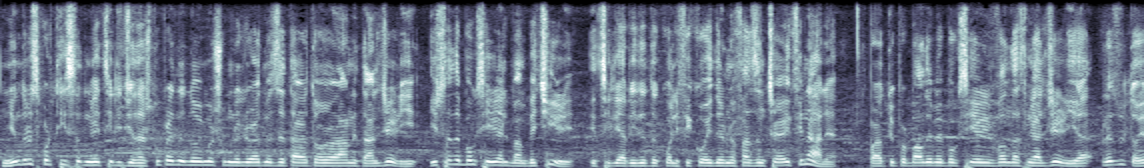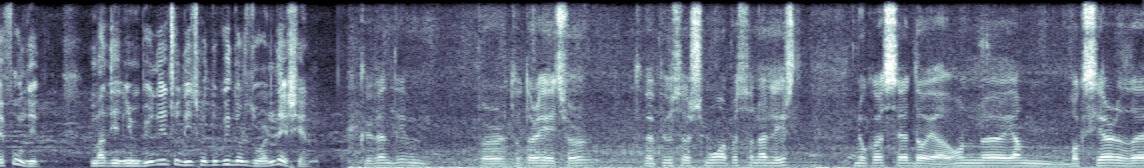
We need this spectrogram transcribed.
Një ndër sportistët nga i cili gjithashtu pretendohej më shumë në lojërat mesdhetare të Oranit në Algjeri, ishte edhe boksieri Alban Beqiri, i cili arriti të kualifikohej deri në fazën çerekfinale, por aty përballja me boksierin vendas nga Algjeria rezultoi e fundit, madje një mbyllje e çuditshme duke i dorëzuar ndeshjen. Ky vendim për t'u tërhequr, të me pyesësh mua personalisht, nuk është se e doja. Unë jam boksier dhe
